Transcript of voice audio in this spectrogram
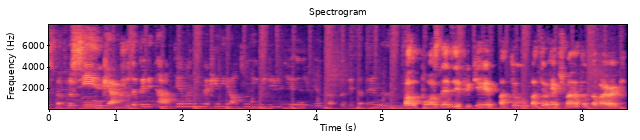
os patrocínios que ajuda pra ele estar tendo ali naquele alto nível de, de rendimento pra poder estar treinando. né? Fora o pós, né, Dri? Porque bateu, bateu o recorde de maratona de Nova York,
